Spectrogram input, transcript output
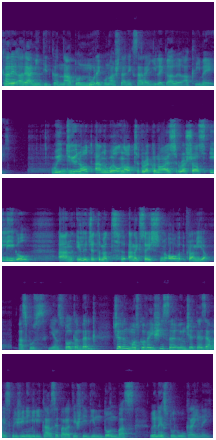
care a reamintit că NATO nu recunoaște anexarea ilegală a Crimeei. We do not and will not recognize Russia's illegal an illegitimate annexation of Crimea. A spus Jens Stoltenberg, cerând Moscovei și să înceteze a mai sprijini militar separatiștii din Donbass în estul Ucrainei.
